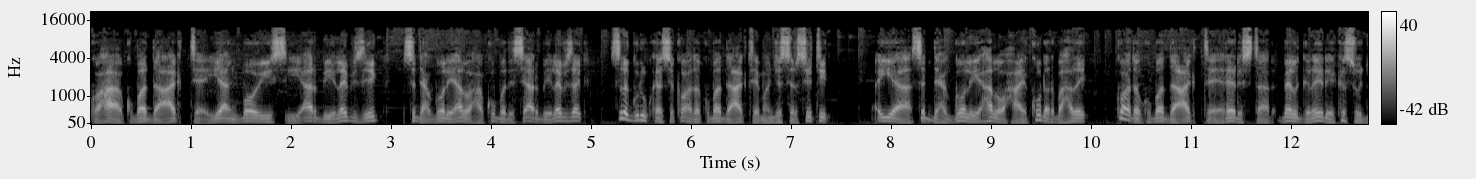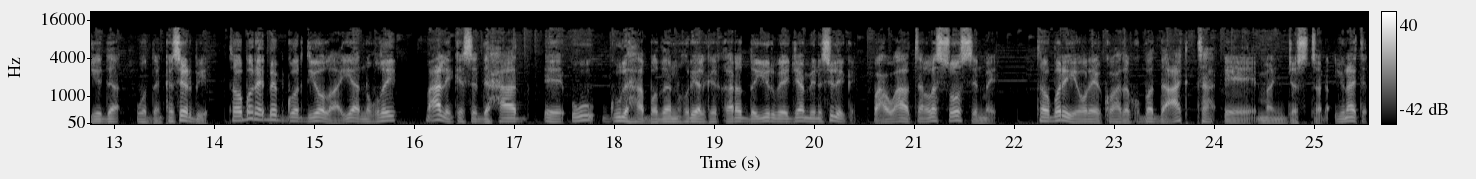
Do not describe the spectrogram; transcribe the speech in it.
Kooxaha kubadda cagta young boys iyo r b lebzig saddex gool iyo hal waxaa ku badisay r b lebzig sida gruubkaasi kooxda kubadda cagta ee manchester city. Ayaa saddex gool iyo hal waxa ay ku dharbaxday kooxda kubadda cagta ee rer star belgrade ee ka soo jeeda waddanka serbiya tababare beb guardiola ayaa noqday macallinka saddexaad ee ugu guulaha badan horyaalka qaaradda yurub ee champions league. Waxa uu haatan la soo sinmay tababarihii hore kooxda kubadda cagta ee manchester united.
